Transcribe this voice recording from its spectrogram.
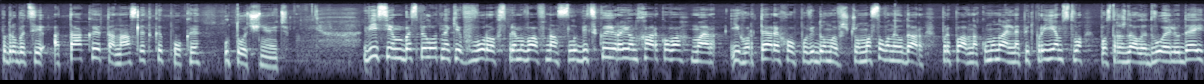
Подробиці атаки та наслідки поки уточнюють. Вісім безпілотників ворог спрямував на Слобідський район Харкова. Мер Ігор Терехов повідомив, що масований удар припав на комунальне підприємство. Постраждали двоє людей.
